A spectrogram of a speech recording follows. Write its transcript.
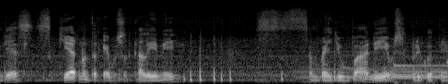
Guys, sekian untuk episode kali ini. Sampai jumpa di episode berikutnya.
